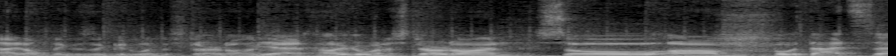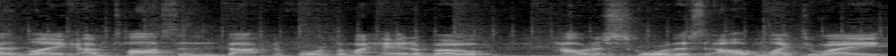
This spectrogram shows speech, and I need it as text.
I don't think this is a good one to start on. Yeah, it's not a good one to start on. So, um, but with that said, like I'm tossing back and forth in my head about how to score this album. Like, do I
